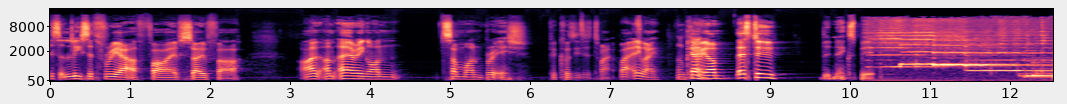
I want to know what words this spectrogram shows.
it's at least a three out of five so far. I, I'm erring on someone British because he's a twat. Right, anyway, Okay. carry on. Let's do the next bit. all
